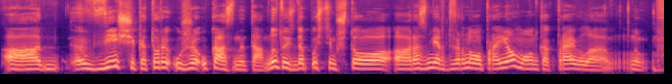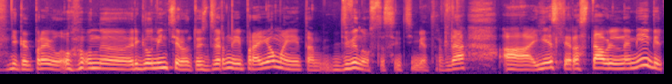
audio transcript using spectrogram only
вещи, которые уже указаны там. Ну, то есть, допустим, что а, размер дверного проема, он, как правило, ну, не как правило, он э, регламентирован. То есть, дверные проемы, они там 90 сантиметров, да. А если расставлена мебель,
